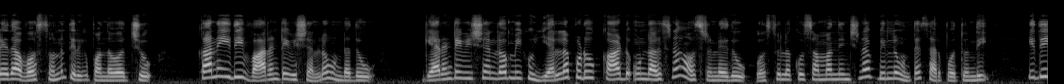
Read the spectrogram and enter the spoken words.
లేదా వస్తువును తిరిగి పొందవచ్చు. కానీ ఇది వారంటీ విషయంలో ఉండదు. గ్యారంటీ విషయంలో మీకు ఎల్లప్పుడూ కార్డు ఉండాల్సిన అవసరం లేదు. వస్తువులకు సంబంధించిన బిల్లు ఉంటే సరిపోతుంది. ఇది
